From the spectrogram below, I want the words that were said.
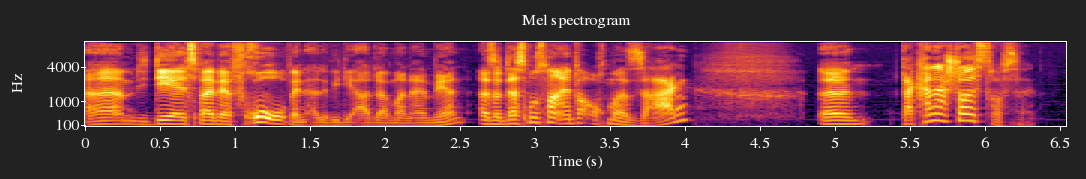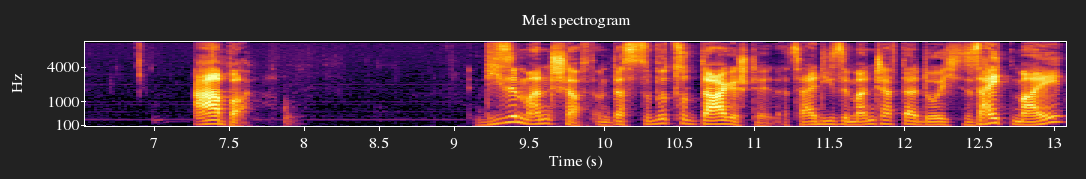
Ähm, die DL2 wäre froh, wenn alle wie die Adler Mannheim wären. Also das muss man einfach auch mal sagen. Ähm, da kann er stolz drauf sein. Aber diese Mannschaft, und das wird so dargestellt, als sei diese Mannschaft dadurch seit Mai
